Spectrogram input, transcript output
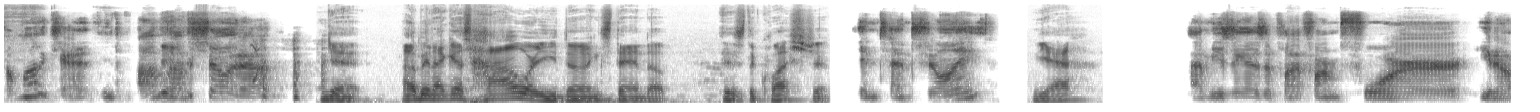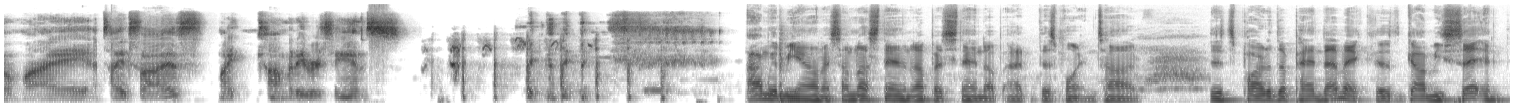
Come on, Kent. I'm, yeah. I'm showing up. Yeah. I mean, I guess how are you doing stand up is the question. Intentionally? Yeah. I'm using it as a platform for, you know, my Tight Five, my comedy routines. I'm going to be honest. I'm not standing up as stand up at this point in time. It's part of the pandemic. It's got me sitting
